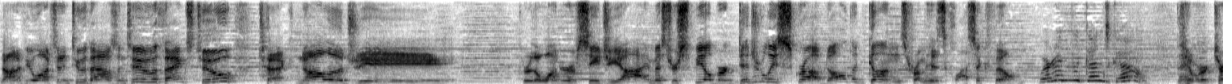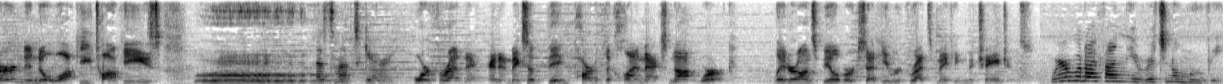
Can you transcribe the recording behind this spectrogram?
Not if you watch it in 2002, thanks to technology. Through the wonder of CGI, Mr. Spielberg digitally scrubbed all the guns from his classic film. Where did the guns go? They were turned into walkie-talkies. Ooh. That's not scary. Or threatening, and it makes a big part of the climax not work. Later on, Spielberg said he regrets making the changes. Where would I find the original movie?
